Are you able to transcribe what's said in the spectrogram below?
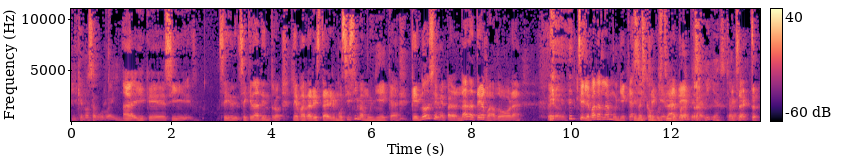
y que no se aburra ahí. Ah, y que si se, se queda adentro, le va a dar esta hermosísima muñeca que no se ve para nada aterradora. Pero si le va a dar la muñeca, que no es se combustible queda para pesadillas, claro. Exacto.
